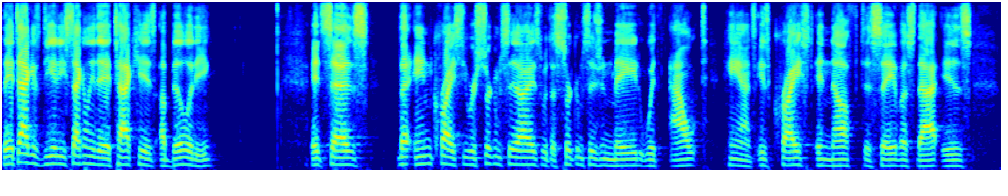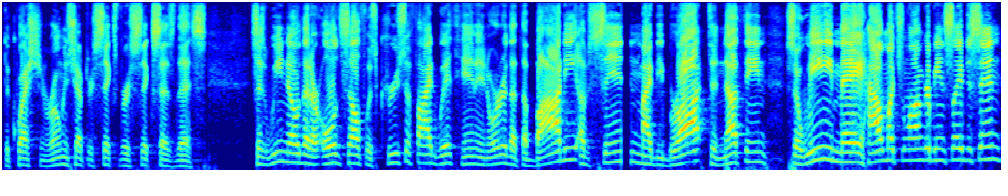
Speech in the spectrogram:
They attack his deity. Secondly, they attack his ability. It says that in Christ you were circumcised with a circumcision made without hands. Is Christ enough to save us? That is the question. Romans chapter 6, verse 6 says this. It says, We know that our old self was crucified with him in order that the body of sin might be brought to nothing, so we may how much longer be enslaved to sin?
